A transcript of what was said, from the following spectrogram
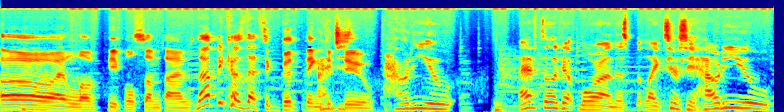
Oh, I love people sometimes. Not because that's a good thing I to just- do. How do you... I have to look up more on this, but like seriously, how do you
